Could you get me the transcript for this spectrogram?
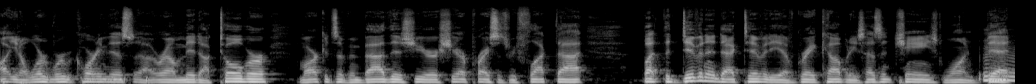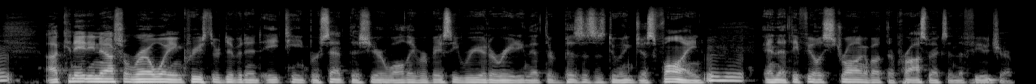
Uh, you know, we're, we're recording this uh, around mid October. Markets have been bad this year. Share prices reflect that. But the dividend activity of great companies hasn't changed one bit. Uh, Canadian National Railway increased their dividend 18% this year while they were basically reiterating that their business is doing just fine hmm and that they feel strong about their prospects in the future.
